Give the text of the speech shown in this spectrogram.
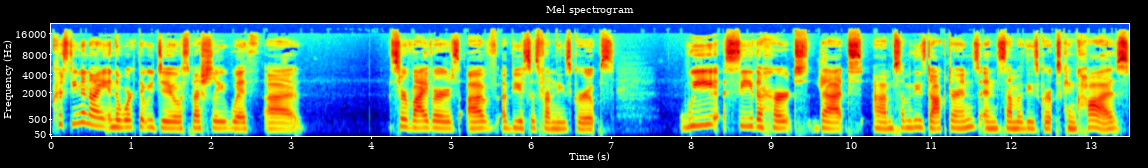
christine and i in the work that we do especially with uh, survivors of abuses from these groups we see the hurt that um, some of these doctrines and some of these groups can cause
